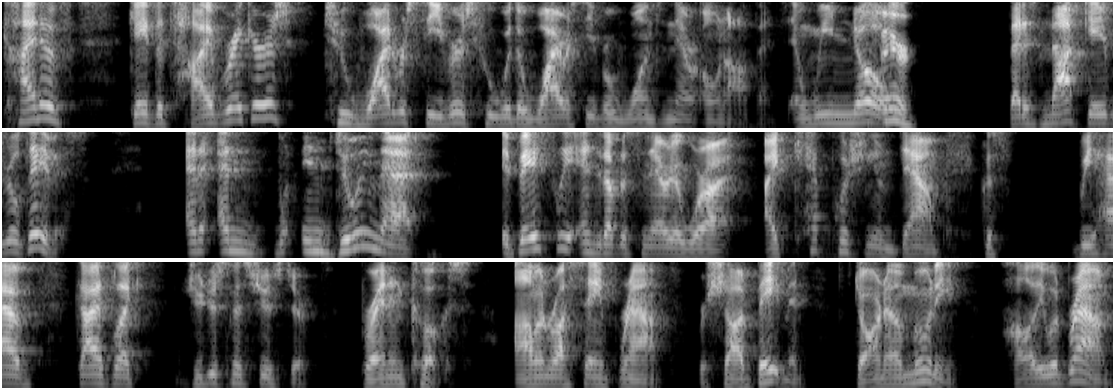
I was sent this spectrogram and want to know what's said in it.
kind of gave the tiebreakers to wide receivers who were the wide receiver ones in their own offense, and we know fair. that is not Gabriel Davis. And and in doing that, it basically ended up in a scenario where I, I kept pushing him down because we have guys like Juju Smith Schuster, Brandin Cooks, Amon-Ra St. Brown, Rashod Bateman, Darnell Mooney, Hollywood Brown,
